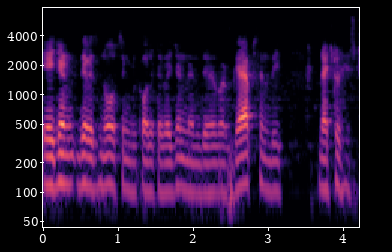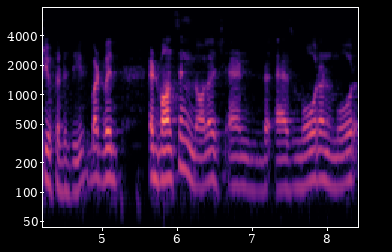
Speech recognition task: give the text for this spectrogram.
agent. There is no single causative agent and there were gaps in the natural history of the disease. But with advancing knowledge and as more and more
